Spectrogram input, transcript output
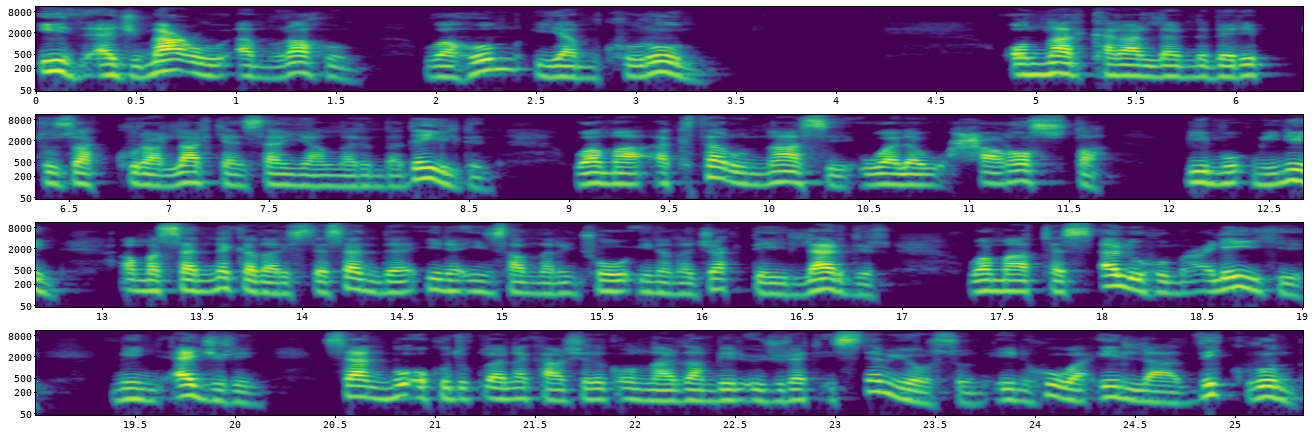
İz ecma'u emrahum ve hum yemkurun. Onlar kararlarını verip tuzak kurarlarken sen yanlarında değildin. Ma aktarun nasi velev harasta bir müminin ama sen ne kadar istesen de yine insanların çoğu inanacak değillerdir. Ma tes'eluhum aleyhi min ecrin sen bu okuduklarına karşılık onlardan bir ücret istemiyorsun. İn huve illa zikrun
